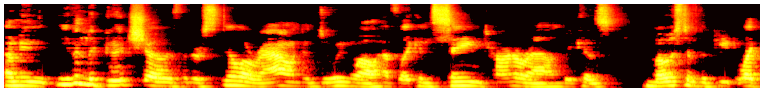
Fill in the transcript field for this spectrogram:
I mean, even the good shows that are still around and doing well have like insane turnaround because most of the people, like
